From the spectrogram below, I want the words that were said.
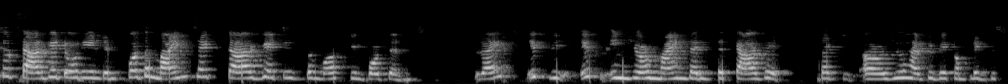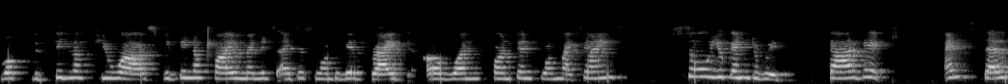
So target oriented for the mindset target is the most important right? If you, if in your mind there is the target that uh, you have to be complete this work within a few hours within a five minutes i just want to be write uh, one content for my clients so you can do it. Target and self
